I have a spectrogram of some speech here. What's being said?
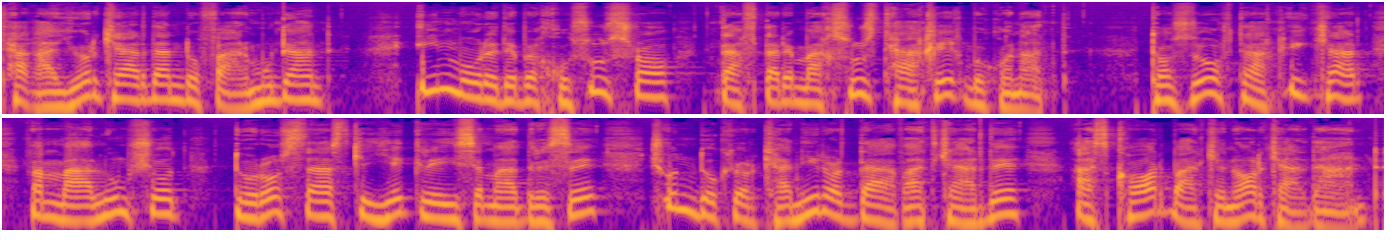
تغییر کردند و فرمودند این مورد به خصوص را دفتر مخصوص تحقیق بکند. تا ظهر تحقیق کرد و معلوم شد درست است که یک رئیس مدرسه چون دکتر کنی را دعوت کرده از کار برکنار کردهاند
